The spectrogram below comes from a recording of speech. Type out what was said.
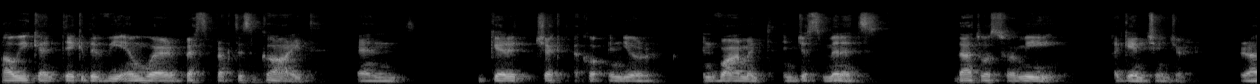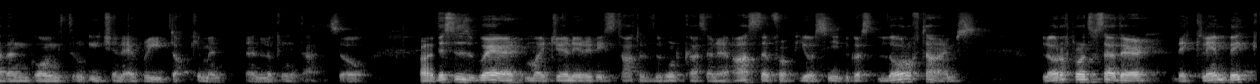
how you can take the VMware best practice guide and get it checked in your environment in just minutes, that was for me a game changer rather than going through each and every document and looking at that. So Right. This is where my journey really started with the Runecast, and I asked them for POC because a lot of times, a lot of products are there, they claim big,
